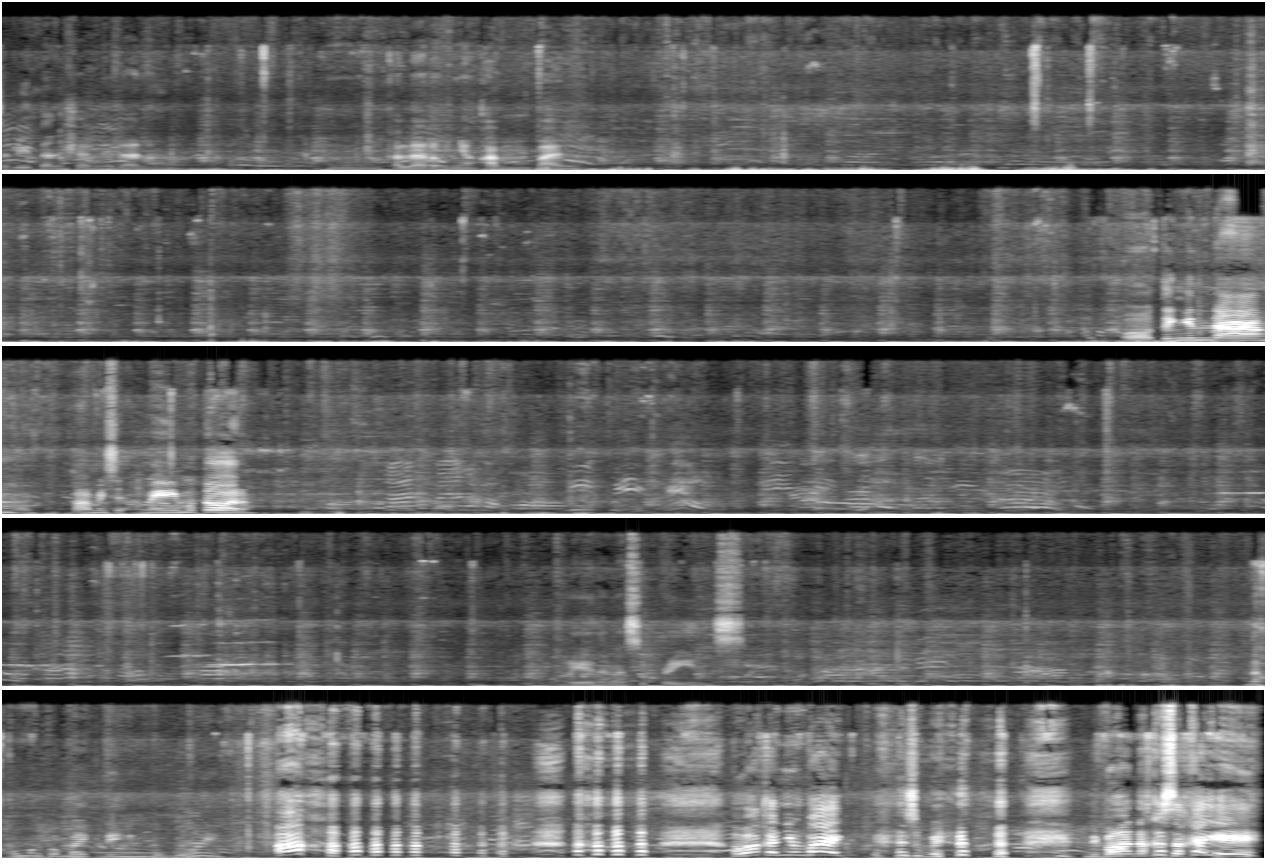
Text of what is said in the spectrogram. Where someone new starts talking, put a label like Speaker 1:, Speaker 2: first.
Speaker 1: Salitan siya nila ng ng kalaro niyang kambal. Oh, tingin lang. Baka may, may motor. Ayun naman si Prince. Naku, magbabike din yung bugoy. Hawakan yung bike. Hindi pa nga nakasakay eh.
